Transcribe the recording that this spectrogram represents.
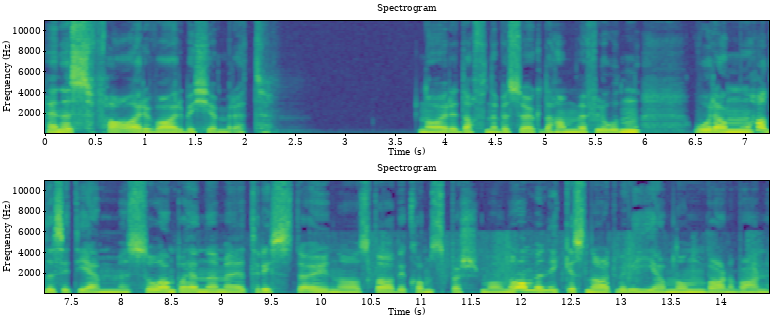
Hennes far var bekymret. Når Dafne besøkte ham ved floden, hvor han hadde sitt hjem, så han på henne med triste øyne, og stadig kom spørsmålene om hun ikke snart ville gi ham noen barnebarn.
